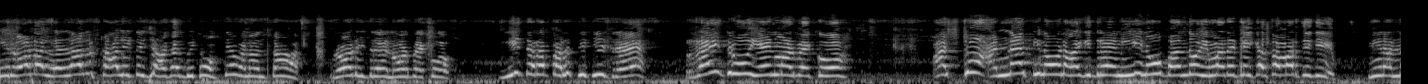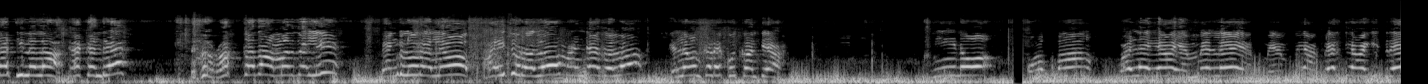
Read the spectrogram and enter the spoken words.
ಈ ರೋಡ್ ಅಲ್ಲಿ ಎಲ್ಲಾದ್ರೂ ಕಾಲಿಟ್ಟು ಜಾಗ ಬಿಟ್ಟು ಹೋಗ್ತೇವಣ ಅಂತ ರೋಡ್ ಇದ್ರೆ ನೋಡ್ಬೇಕು. ಈ ತರ ಪರಿಸ್ಥಿತಿ ಇದ್ರೆ ರೈತರು ಏನ್ ಮಾಡ್ಬೇಕು? ಅಷ್ಟು ಅನ್ನ ತಿನ್ನೋನಾಗಿದ್ರೆ ನೀನು ಬಂದು ಇಮಿಡಿಯೇಟ್ಲಿ ಕೆಲಸ ಮಾಡ್ತಿದ್ದಿ. ನೀನ್ ಅನ್ನ ತಿನ್ನಲ್ಲ. ಯಾಕಂದ್ರೆ ರೊಕ್ಕದ ಅಮರದಲ್ಲಿ ಬೆಂಗಳೂರಲ್ಲೋ, ಮೈಸೂರಲ್ಲೋ, ಮಂಡ್ಯದಲ್ಲೋ ಎಲ್ಲ ಒಂದ್ ಕಡೆ ಕೂತ್ಕೊಂತೀಯ? ನೀನು ಒಬ್ಬ ಒಳ್ಳೆಯ ಎಂ ಎಲ್ ಎಂ ಪಿ ಅಭ್ಯರ್ಥಿ ಆಗಿದ್ರೆ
